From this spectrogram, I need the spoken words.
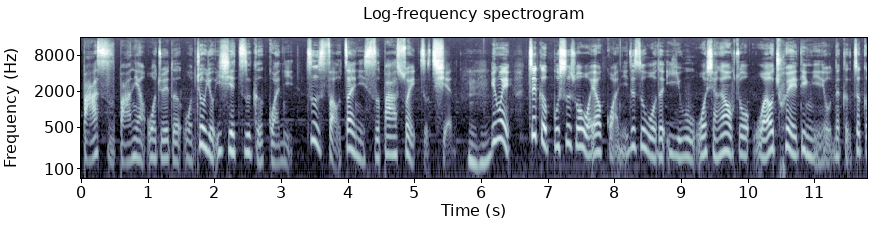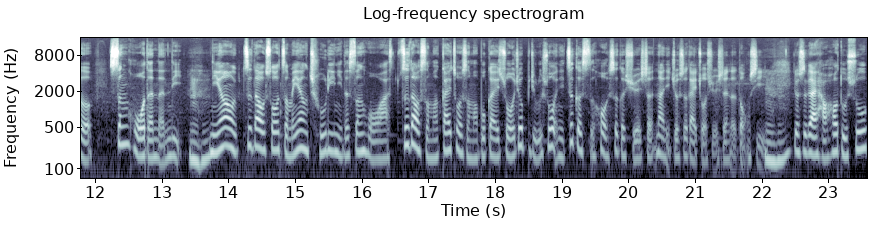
把屎把尿，我觉得我就有一些资格管你，至少在你十八岁之前，嗯哼，因为这个不是说我要管你，这是我的义务。我想要说，我要确定你有那个这个生活的能力，嗯哼，你要知道说怎么样处理你的生活啊，知道什么该做，什么不该做。就比如说你这个时候是个学生，那你就是该做学生的东西，嗯哼，就是该好好读书。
